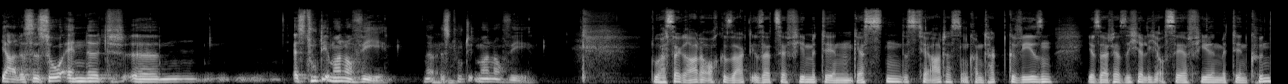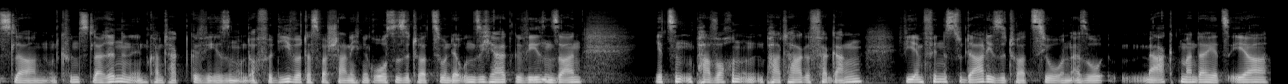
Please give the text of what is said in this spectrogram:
Ja, das ist so endet. Ähm, es tut immer noch weh. Ne? Es tut immer noch weh. Du hast ja gerade auch gesagt, ihr seid sehr viel mit den Gästen des Theaters in Kontakt gewesen. Ihr seid ja sicherlich auch sehr viel mit den Künstlern und Künstlerinnen in Kontakt gewesen. Und auch für die wird das wahrscheinlich eine große Situation der Unsicherheit gewesen mhm. sein. Jetzt sind ein paar Wochen und ein paar Tage vergangen. Wie empfindest du da die Situation? Also merkt man da jetzt eher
